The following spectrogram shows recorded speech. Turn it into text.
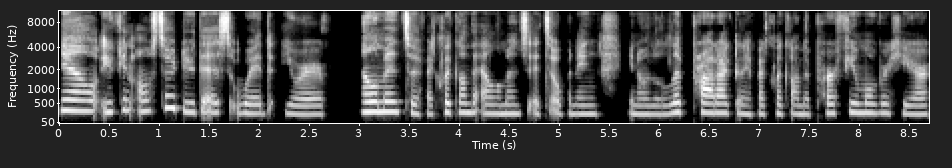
Now, you can also do this with your elements. So if I click on the elements, it's opening, you know, the lip product. And if I click on the perfume over here,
